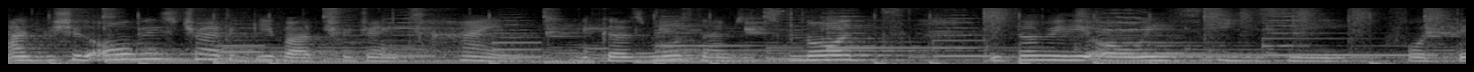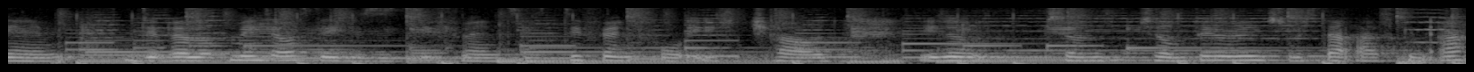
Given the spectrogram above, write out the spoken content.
And we should always try to give our children time because most times it's not it's not really always easy for them. Developmental stages is different. It's different for each child. You know, some some parents will start asking, ah,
